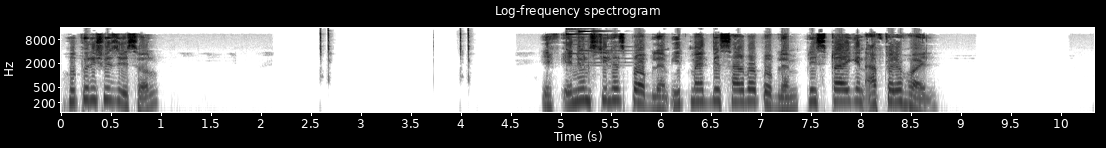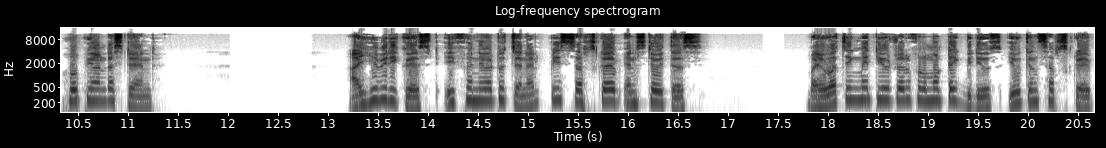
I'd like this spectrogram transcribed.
Hope your issue is resolved. If anyone still has problem, it might be server problem. Please try again after a while. Hope you understand. I have a request. If you are new to channel, please subscribe and stay with us. By watching my tutorial for more tech videos, you can subscribe.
